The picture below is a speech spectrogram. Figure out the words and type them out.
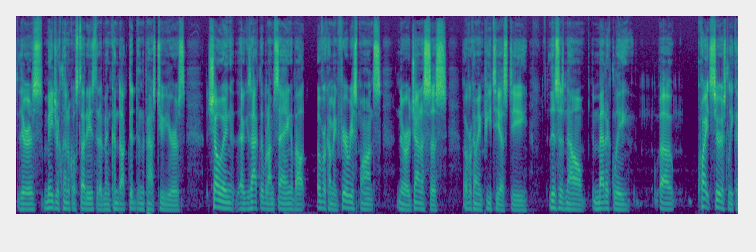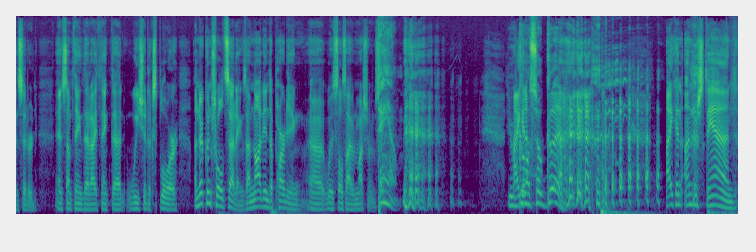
there's major clinical studies that have been conducted in the past two years showing exactly what I'm saying about overcoming fear response, neurogenesis, overcoming PTSD. This is now medically uh, quite seriously considered and something that I think that we should explore under controlled settings. I'm not into partying uh, with psilocybin mushrooms. Damn. You're I going can- so good. I can understand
